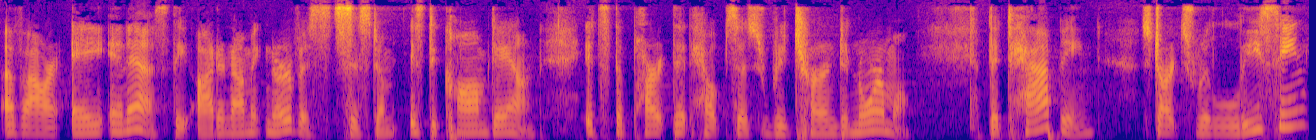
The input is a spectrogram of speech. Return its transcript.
of our ANS, the autonomic nervous system, is to calm down. It's the part that helps us return to normal. The tapping starts releasing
